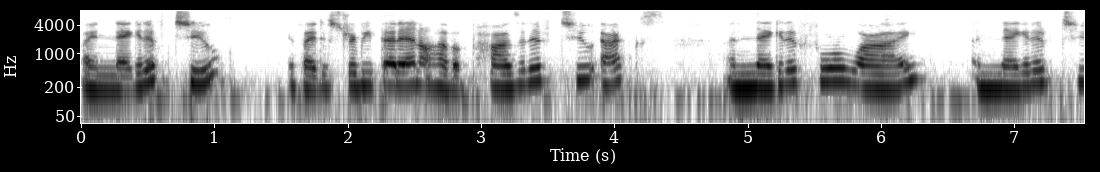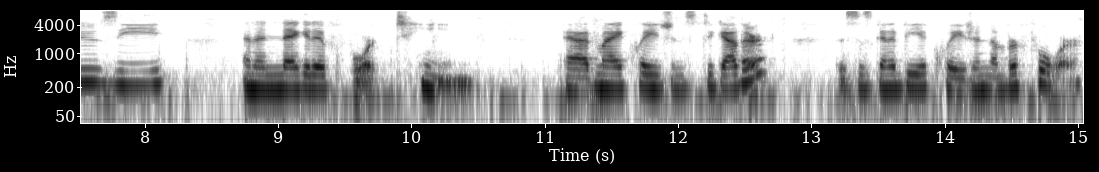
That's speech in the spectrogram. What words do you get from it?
by negative 2. If I distribute that in, I'll have a positive 2x, a negative 4y, a negative 2z, and a negative 14. Add my equations together. This is going to be equation number 4.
